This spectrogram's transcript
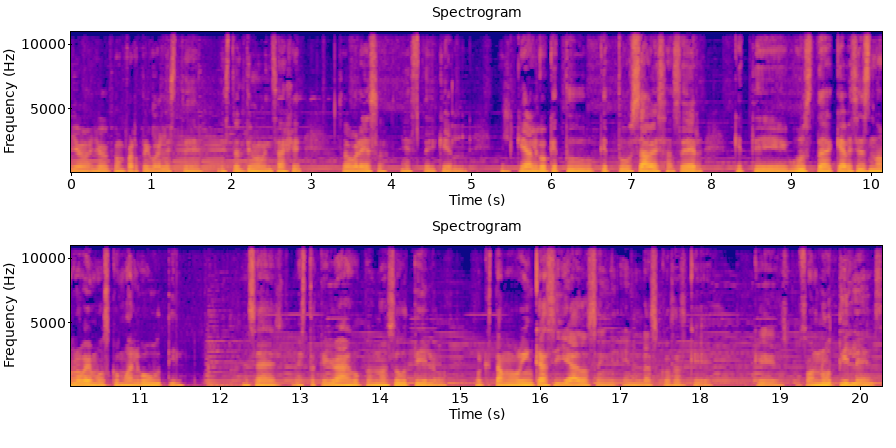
yo, yo comparto igual este, este último mensaje sobre eso, este, que el, que algo que tú, que tú sabes hacer, que te gusta, que a veces no lo vemos como algo útil. O sea, esto que yo hago pues no es útil o porque estamos muy encasillados en, en las cosas que, que, son útiles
